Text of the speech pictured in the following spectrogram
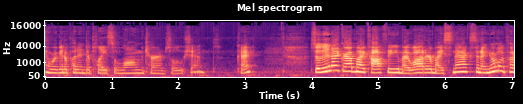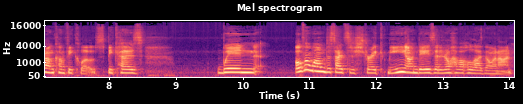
And we're going to put into place long-term solutions, okay? So then I grab my coffee, my water, my snacks, and I normally put on comfy clothes because when overwhelm decides to strike me on days that I don't have a whole lot going on.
